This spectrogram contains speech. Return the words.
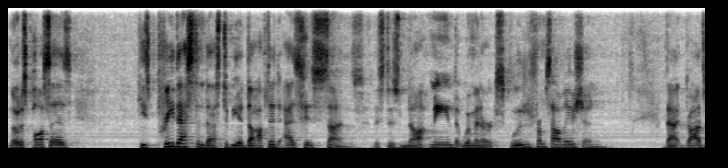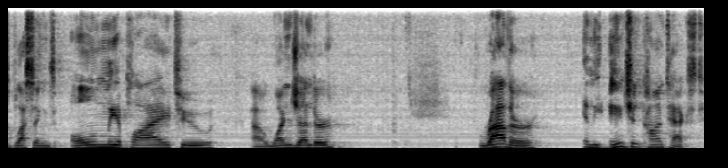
Notice Paul says, He's predestined us to be adopted as his sons. This does not mean that women are excluded from salvation, that God's blessings only apply to uh, one gender. Rather, in the ancient context,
